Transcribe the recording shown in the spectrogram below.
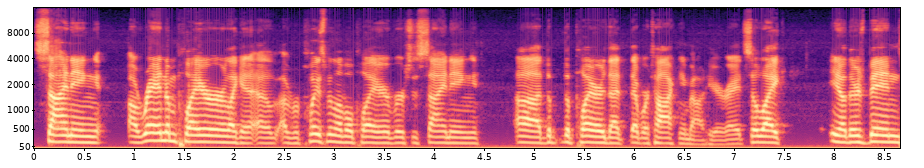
signing a random player, like a, a replacement level player, versus signing uh, the, the player that, that we're talking about here, right? So, like, you know, there's been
